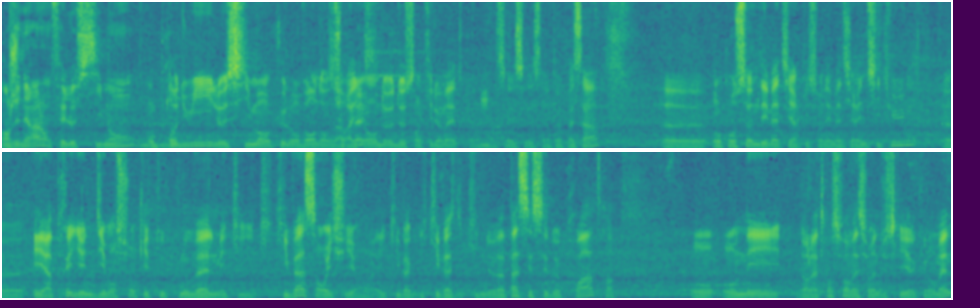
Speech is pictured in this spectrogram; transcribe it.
en général, on fait le ciment. On produit le ciment que l'on vend dans un rayon de 200 km. Mmh. C'est à peu près ça. On consomme des matières qui sont des matières in situ. et après, il y a une dimension qui est toute nouvelle, mais qui, va s'enrichir hein, et qui, va, qui, va, qui, ne va pas cesser de croître on, est dans la transformation industrielle que l'on mène,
